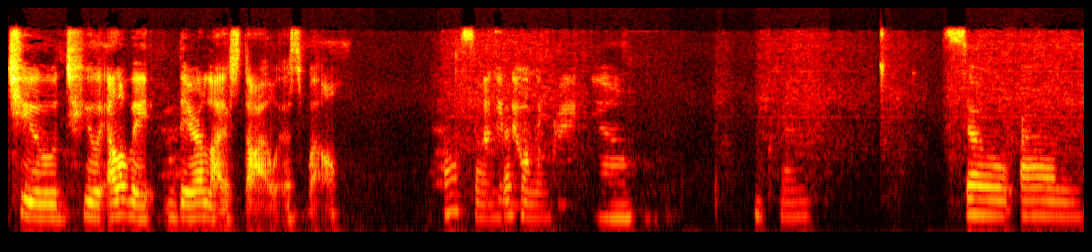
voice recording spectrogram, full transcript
to to elevate their lifestyle as well. Awesome, definitely. Yeah. Okay. So, um,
